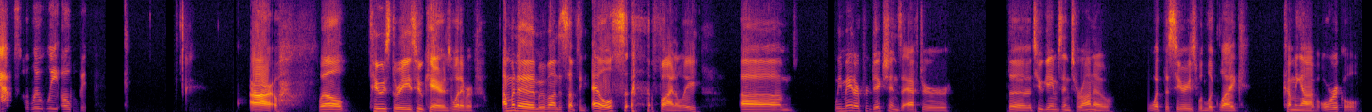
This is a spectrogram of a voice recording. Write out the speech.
absolutely open. All right. Well, twos, threes, who cares? Whatever. I'm gonna move on to something else. finally, um, we made our predictions after the two games in Toronto, what the series would look like coming out of Oracle,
